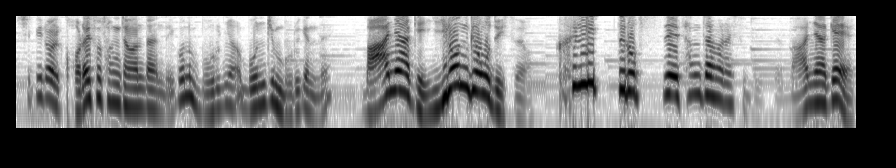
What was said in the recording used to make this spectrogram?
11월 거래소 상장한다는데 이거는 모르냐 뭔진 모르겠네. 만약에 이런 경우도 있어요. 클립 드롭스에 상장을 할 수도 있어요. 만약에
